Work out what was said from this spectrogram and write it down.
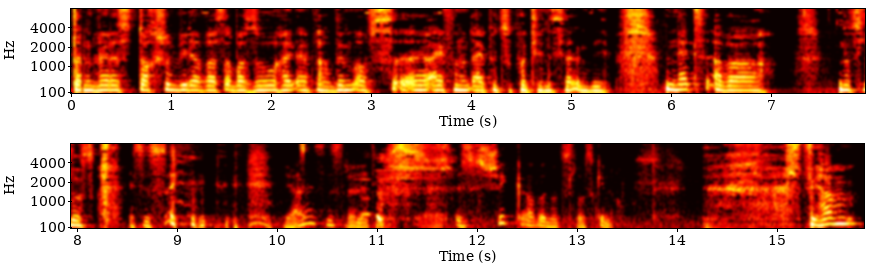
dann wäre das doch schon wieder was. Aber so halt einfach Vim aufs äh, iPhone und iPad zu portieren, ist ja irgendwie nett, aber nutzlos. Es ist, ja, es ist relativ, äh, es ist schick, aber nutzlos, genau. Wir haben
